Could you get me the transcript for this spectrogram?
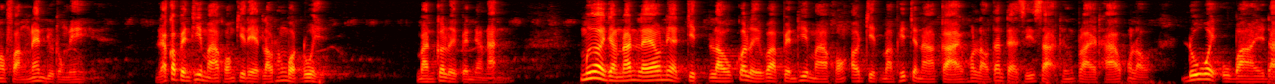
มาฝังแน่นอยู่ตรงนี้ แล้วก็เป็นที่มาของกิเลสเราทั้งหมดด้วย มันก็เลยเป็นอย่างนั้น เมื่ออย่างนั้นแล้วเนี่ยจิตเราก็เลยว่าเป็นที่มาของเอาจิตมาพิจารณากายของเราตั้งแต่ศีรษะถึงปลายเท้าของเรา ด้วยอุบายใด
